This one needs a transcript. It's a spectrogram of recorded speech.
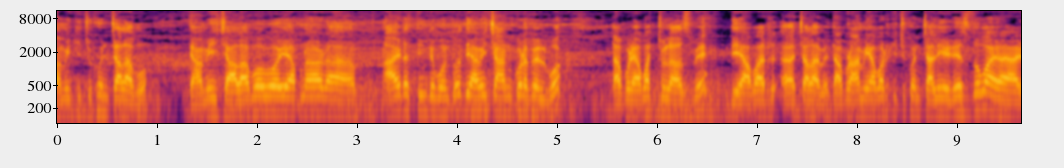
আমি কিছুক্ষণ চালাবো। আমি চালাবো ওই আপনার আড়াইটা, তিনটে পর্যন্ত, দিয়ে আমি চান করে ফেলব। তারপরে আবার চলে আসবে, দিয়ে আবার চালাবে। তারপর আমি আবার কিছুক্ষণ চালিয়ে রেস্ট দেবো আর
